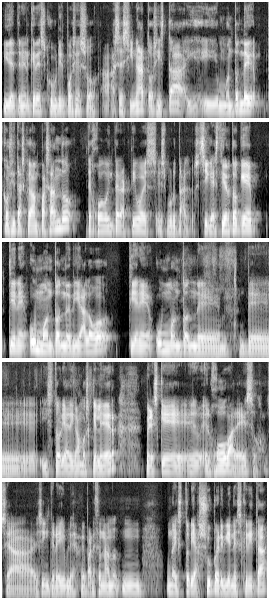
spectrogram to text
y de tener que descubrir, pues eso, asesinatos y está, y, un montón de cositas que van pasando, este juego interactivo es, es brutal. Sí que es cierto que tiene un montón de diálogo, tiene un montón de, historia, digamos, que leer, pero es que el, juego va de eso, o sea, es increíble, me parece una, una historia súper bien escrita,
